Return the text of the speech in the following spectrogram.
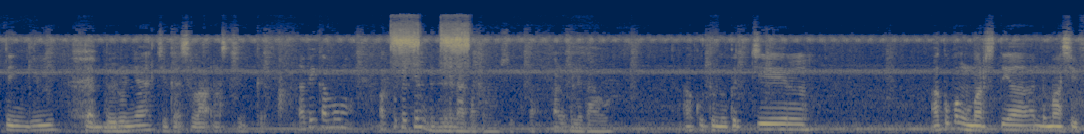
tinggi dan Hmm. turunnya juga selaras juga. Tapi kamu waktu kecil dengerin apa tuh musik Pak? kalau boleh tahu. Aku dulu kecil aku penggemar setia The Massive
